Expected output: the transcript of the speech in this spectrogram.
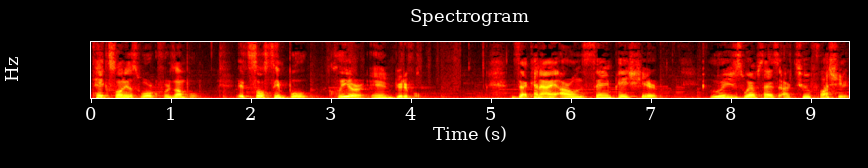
Take Sonia's work for example. It's so simple, clear, and beautiful. Zach and I are on the same page here. Luigi's websites are too flashy.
